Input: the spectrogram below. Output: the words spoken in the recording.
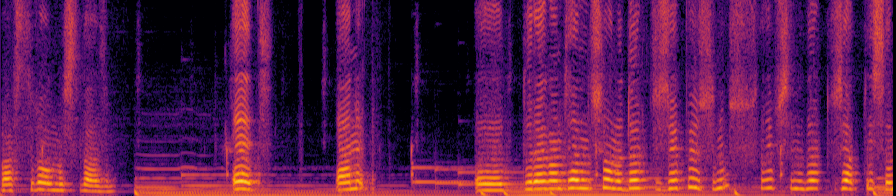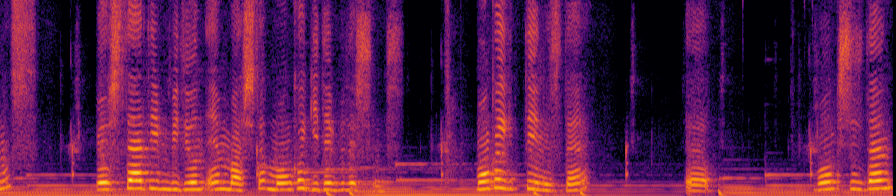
bastır olması lazım. Evet. Yani e, Dragon Talon'ı sonra 400 yapıyorsunuz. Hepsini 400 yaptıysanız gösterdiğim videonun en başta Monk'a gidebilirsiniz. Monk'a gittiğinizde e, Monk sizden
